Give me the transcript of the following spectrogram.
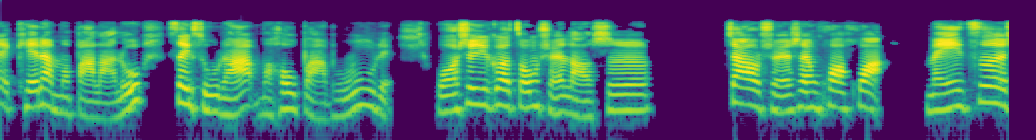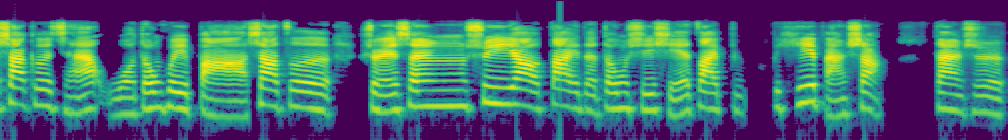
တဲ့ခဲတာမပါလာလို့စိတ်ဆိုးတာမဟုတ်ပါဘူးတဲ့我是一个中学老师教学生画画每一次下课前我都会把下次学生需要带的东西写在黑板上 但是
